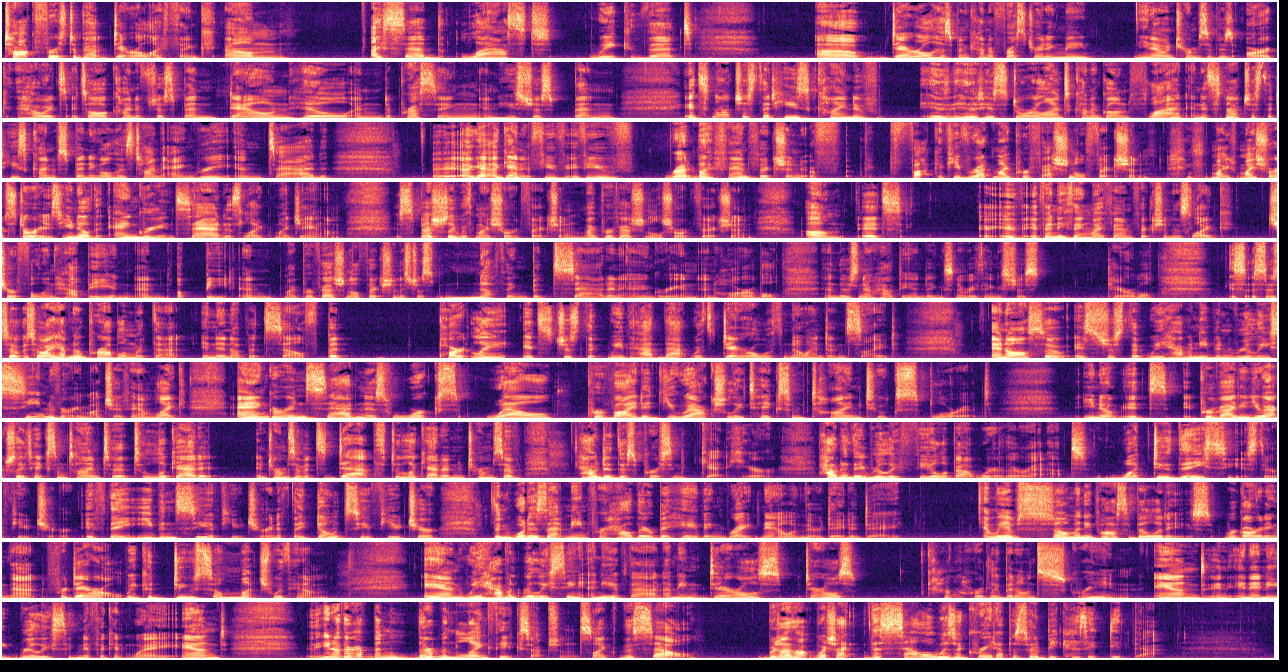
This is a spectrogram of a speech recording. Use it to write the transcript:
talk first about Daryl, I think. Um I said last week that uh, Daryl has been kind of frustrating me you know, in terms of his arc, how it's it's all kind of just been downhill and depressing, and he's just been. It's not just that he's kind of his his, storyline's kind of gone flat, and it's not just that he's kind of spending all his time angry and sad. Again, again, if you've if you've read my fan fiction, fuck, if you've read my professional fiction, my my short stories, you know that angry and sad is like my jam, especially with my short fiction, my professional short fiction. Um, it's if if anything, my fan fiction is like cheerful and happy and, and upbeat. And my professional fiction is just nothing but sad and angry and, and horrible. And there's no happy endings and everything's just terrible. So, so, so I have no problem with that in and of itself. But partly it's just that we've had that with Daryl with no end in sight. And also, it's just that we haven't even really seen very much of him. Like, anger and sadness works well provided you actually take some time to explore it you know, it's it, provided you actually take some time to, to look at it in terms of its depth, to look at it in terms of how did this person get here? How do they really feel about where they're at? What do they see as their future, if they even see a future? And if they don't see a future, then what does that mean for how they're behaving right now in their day to day? And we have so many possibilities regarding that for Daryl. We could do so much with him. And we haven't really seen any of that. I mean, Daryl's Daryl's kind of hardly been on screen and in, in any really significant way. And you know, there have been there have been lengthy exceptions, like The Cell, which I thought which I The Cell was a great episode because it did that.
